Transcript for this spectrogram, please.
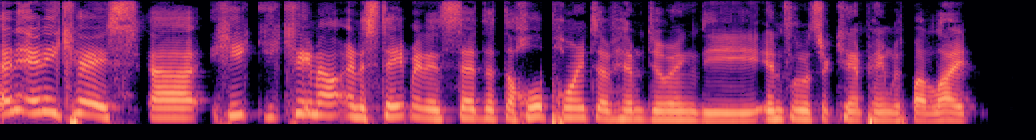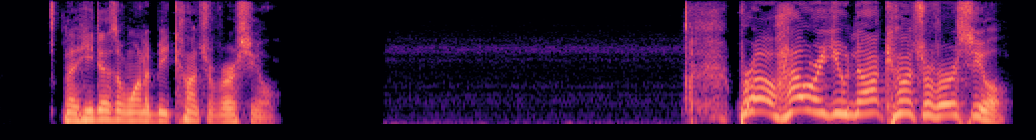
In any case, uh, he he came out in a statement and said that the whole point of him doing the influencer campaign with Bud Light that he doesn't want to be controversial. Bro, how are you not controversial?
